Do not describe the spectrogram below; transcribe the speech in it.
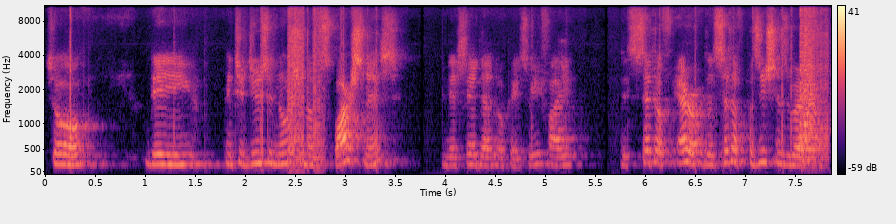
So they introduced a notion of sparseness, and they said that, okay, so if I, the set of error, the set of positions where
